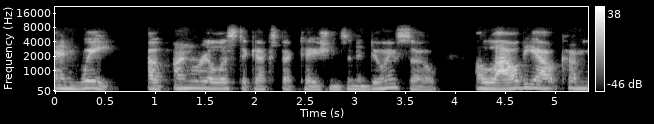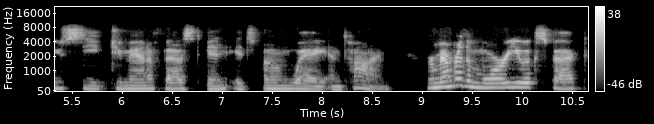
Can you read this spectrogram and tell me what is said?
and weight of unrealistic expectations. And in doing so, allow the outcome you seek to manifest in its own way and time. Remember, the more you expect,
